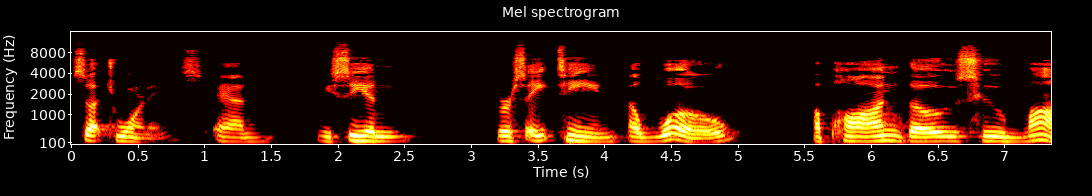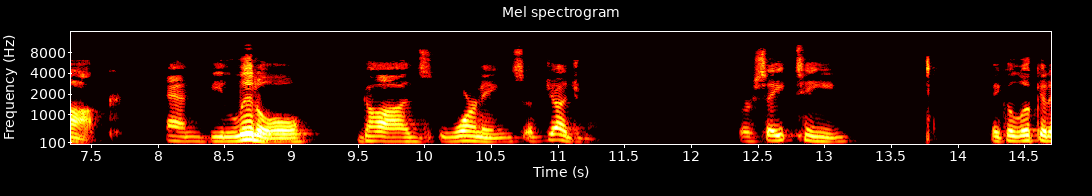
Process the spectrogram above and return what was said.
such warnings. And we see in verse 18 a woe upon those who mock and belittle God's warnings of judgment. Verse 18, take a look at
